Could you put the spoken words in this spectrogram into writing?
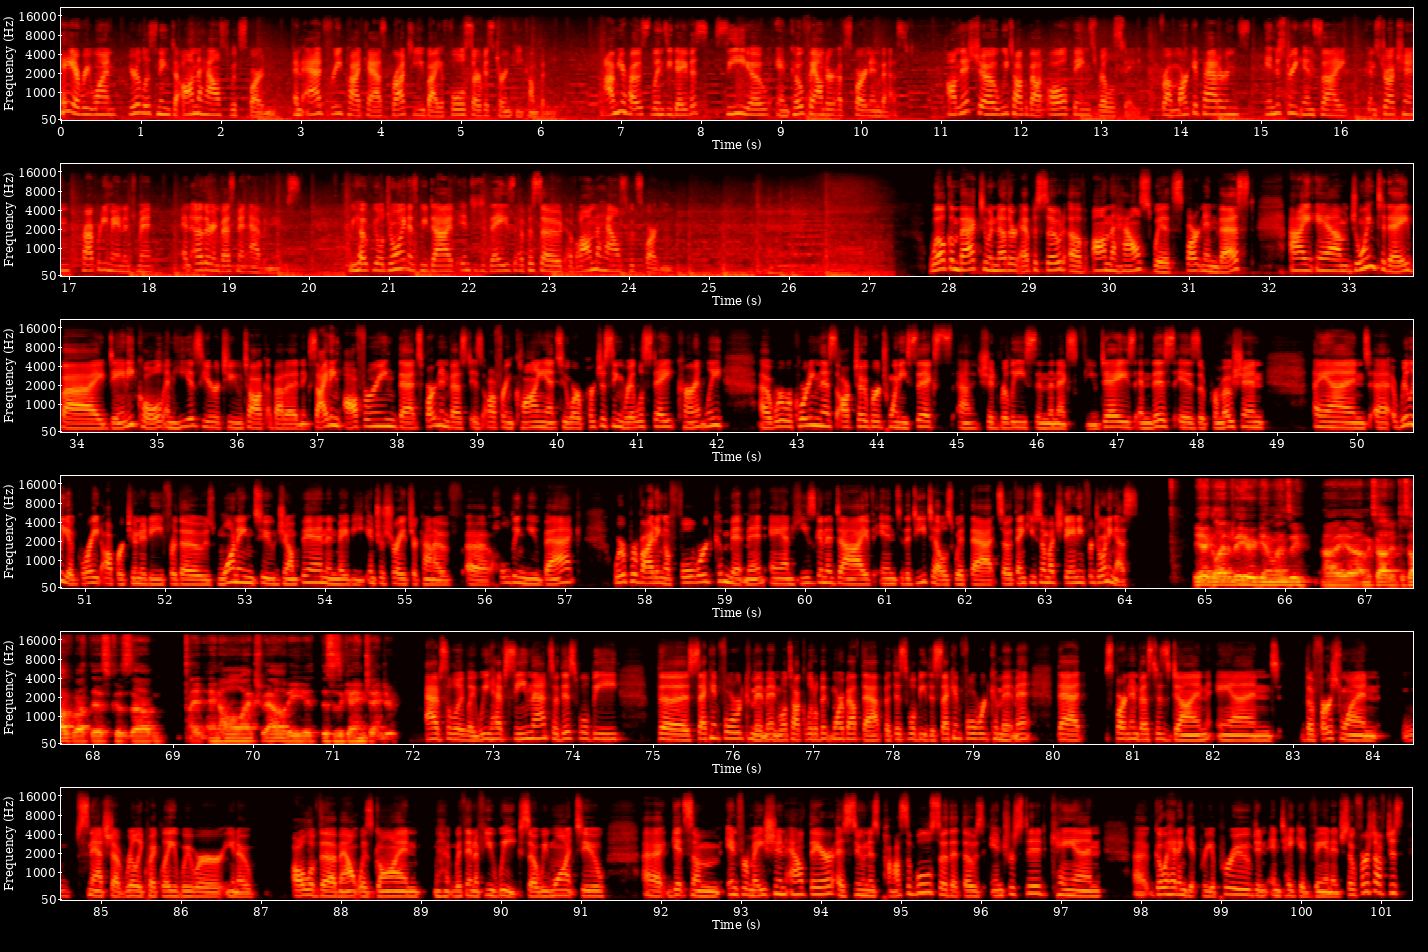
Hey everyone, you're listening to On the House with Spartan, an ad free podcast brought to you by a full service turnkey company. I'm your host, Lindsay Davis, CEO and co founder of Spartan Invest. On this show, we talk about all things real estate, from market patterns, industry insight, construction, property management, and other investment avenues. We hope you'll join as we dive into today's episode of On the House with Spartan. Welcome back to another episode of On the House with Spartan Invest. I am joined today by Danny Cole, and he is here to talk about an exciting offering that Spartan Invest is offering clients who are purchasing real estate currently. Uh, we're recording this October 26th, uh, should release in the next few days, and this is a promotion and uh, really a great opportunity for those wanting to jump in and maybe interest rates are kind of uh, holding you back. We're providing a forward commitment, and he's going to dive into the details with that. So, thank you so much, Danny, for joining us. Yeah, glad to be here again, Lindsay. I, uh, I'm excited to talk about this because, um, in, in all actuality, this is a game changer. Absolutely. We have seen that. So, this will be the second forward commitment. We'll talk a little bit more about that, but this will be the second forward commitment that Spartan Invest has done. And the first one snatched up really quickly. We were, you know, all of the amount was gone within a few weeks. So we want to uh, get some information out there as soon as possible so that those interested can uh, go ahead and get pre approved and, and, take advantage. So, first off, just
